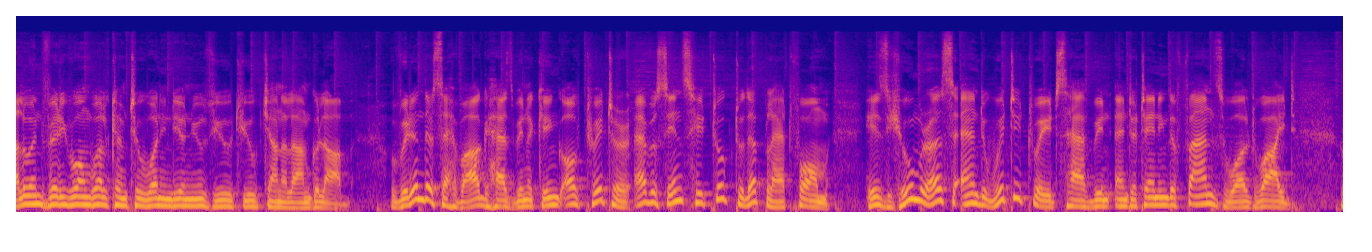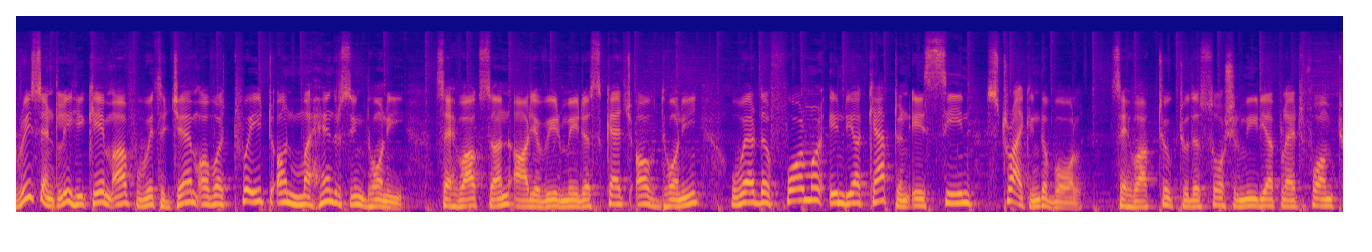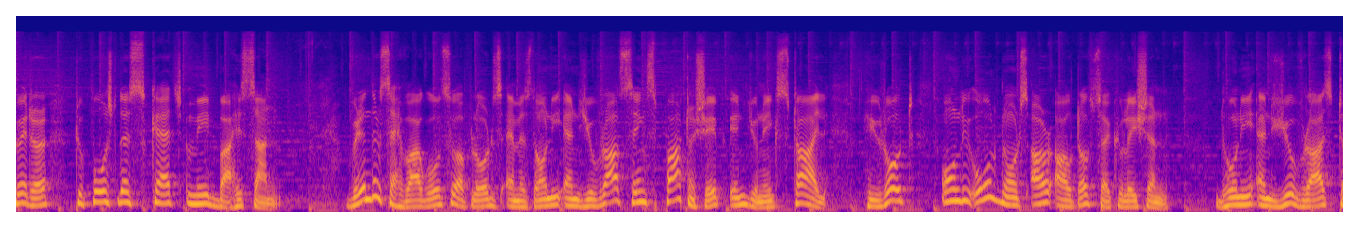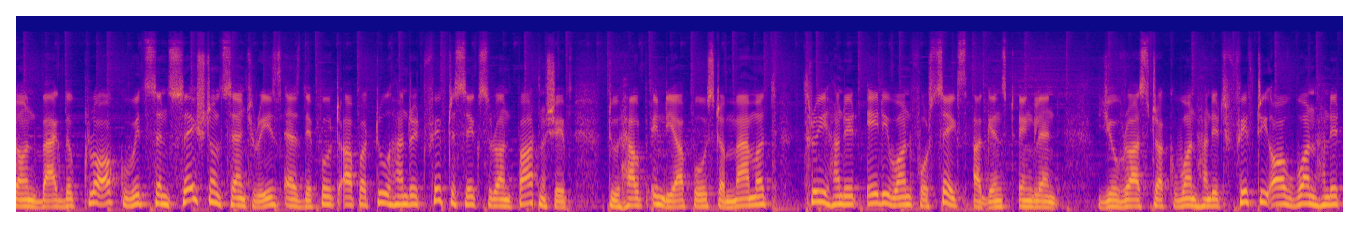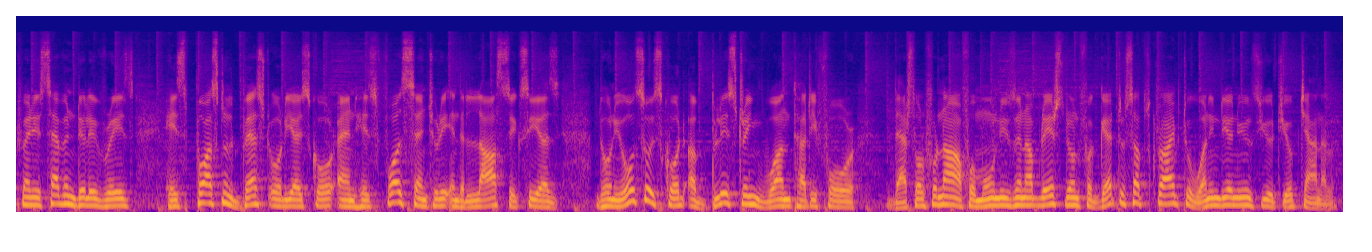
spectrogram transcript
Hello and very warm welcome to Oneindia News YouTube channel. I'm Gulab. Virender Sehwag has been a king of Twitter ever since he took to the platform. His humorous and witty tweets have been entertaining the fans worldwide. Recently, he came up with a gem of a tweet on Mahendra Singh Dhoni. Sehwag's son Aaryavir made a sketch of Dhoni where the former India captain is seen striking the ball. Sehwag took to the social media platform Twitter to post the sketch made by his son. Virender Sehwag also uploads MS Dhoni and Yuvraj Singh's partnership in unique style. He wrote, Only old notes are out of circulation. Dhoni and Yuvraj turned back the clock with sensational centuries as they put up a 256 run partnership to help India post a mammoth 381 for 6 against England. Yuvraj struck 150 of 127 deliveries, his personal best ODI score and his first century in the last six years. Dhoni also scored a blistering 134. That's all for now. For more news and updates, don't forget to subscribe to Oneindia News YouTube channel.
